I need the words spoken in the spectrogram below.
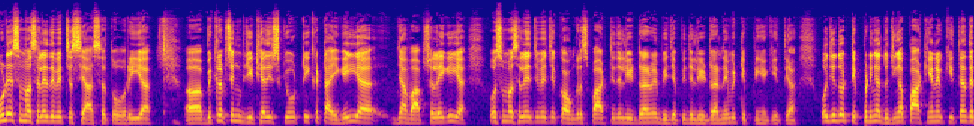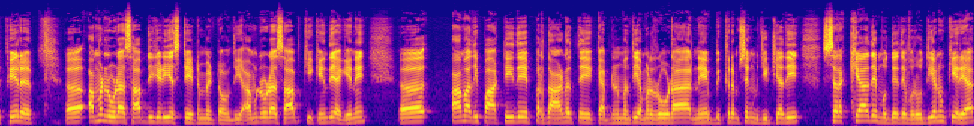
ਹੁਣ ਇਸ ਮਸਲੇ ਦੇ ਵਿੱਚ ਸਿਆਸਤ ਹੋ ਰਹੀ ਆ। ਅ, ਵਿਕਰਮ ਸਿੰਘ ਮਜੀਠੀਆ ਦੀ ਸਿਕਿਉਰਿਟੀ ਘਟਾਈ ਗਈ ਆ ਜਾਂ ਵਾਪਸ ਲਈ ਗਈ ਆ। ਉਸ ਮਸਲੇ ਦੇ ਵਿੱਚ ਕਾਂਗਰਸ ਪਾਰਟੀ ਦੇ ਲੀਡਰਾਂ ਨੇ ਬੀਜੇਪੀ ਦੇ ਲੀਡਰਾਂ ਨੇ ਵੀ ਟਿੱਪਣੀਆਂ ਕੀਤੀਆਂ। ਉਹ ਜਦੋਂ ਟਿੱਪਣੀਆਂ ਦੂਜੀਆਂ ਪਾਰਟੀਆਂ ਨੇ ਕੀਤੀਆਂ ਤੇ ਫਿਰ ਅਮਨ ਅਰੋੜਾ ਸਾਹਿਬ ਦੀ ਜਿਹੜੀ ਸਟੇਟਮੈਂਟ ਆਉਂਦੀ ਆ। ਅਮਨ ਅਰੋੜਾ ਸਾਹਿਬ ਕੀ ਕਹਿੰਦੇ ਹੈਗੇ ਨੇ? ਆਮ ਆਦਮੀ ਪਾਰਟੀ ਦੇ ਪ੍ਰਧਾਨ ਤੇ ਕੈਬਨਿਟ ਮੰਤਰੀ ਅਮਨ ਅਰੋੜਾ ਨੇ ਵਿਕਰਮ ਸਿੰਘ ਮਜੀਠੀਆ ਦੀ ਸੁਰੱਖਿਆ ਦੇ ਮੁੱਦੇ ਤੇ ਵਿਰੋਧੀਆਂ ਨੂੰ ਘੇਰਿਆ।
